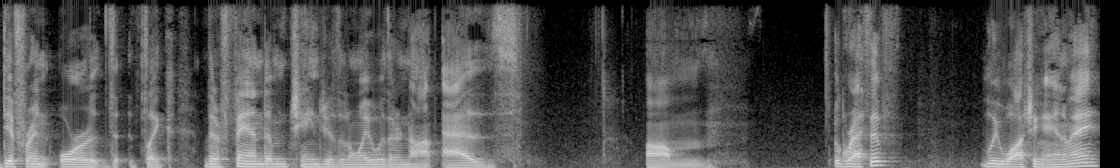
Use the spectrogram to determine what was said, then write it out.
different, or it's like their fandom changes in a way where they're not as um aggressively watching anime.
